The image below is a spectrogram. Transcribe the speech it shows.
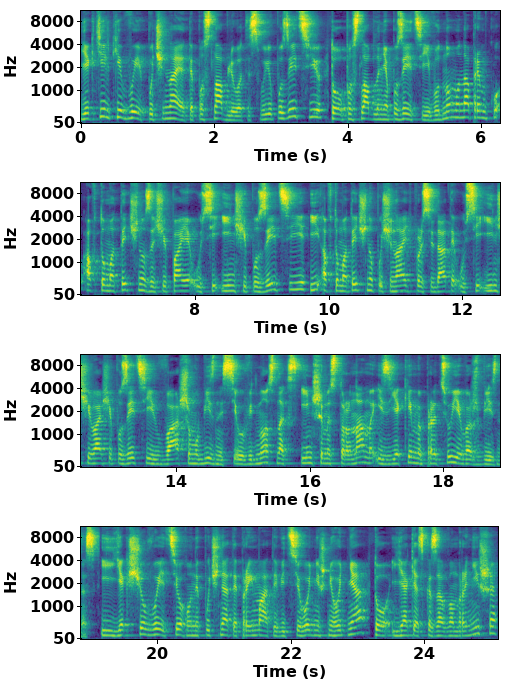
Як тільки ви починаєте послаблювати свою позицію, то послаблення позиції в одному напрямку автоматично зачіпає усі інші позиції і автоматично починають просідати усі інші ваші позиції в вашому бізнесі у відносинах з іншими сторонами, із якими працює ваш бізнес. І якщо ви цього не почнете приймати від сьогоднішнього дня, то як я сказав вам раніше.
